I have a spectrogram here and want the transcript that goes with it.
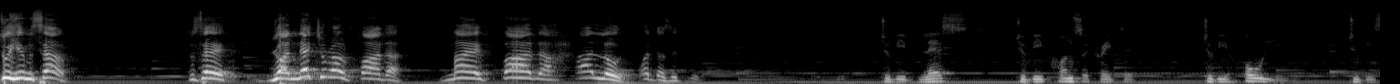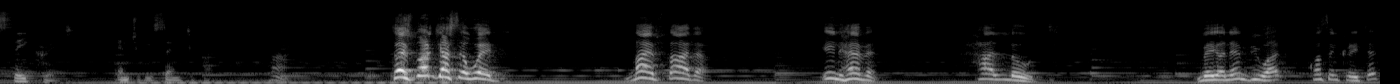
to himself. To say, Your natural father, my father, hallowed. What does it mean? To be blessed, to be consecrated, to be holy, to be sacred, and to be sanctified. Huh. So it's not just a word. My Father in heaven, hallowed. May your name be what? Consecrated,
